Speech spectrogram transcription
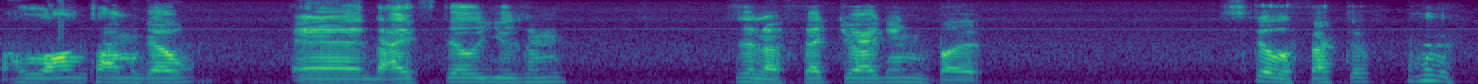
a long time ago, and I still use them. It's an effect dragon, but still effective.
